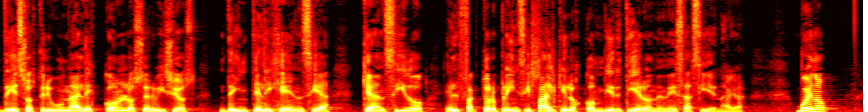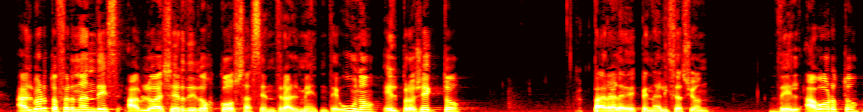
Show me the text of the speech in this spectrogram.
de esos tribunales con los servicios de inteligencia que han sido el factor principal que los convirtieron en esa ciénaga. Bueno, Alberto Fernández habló ayer de dos cosas centralmente. Uno, el proyecto para la despenalización del aborto.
